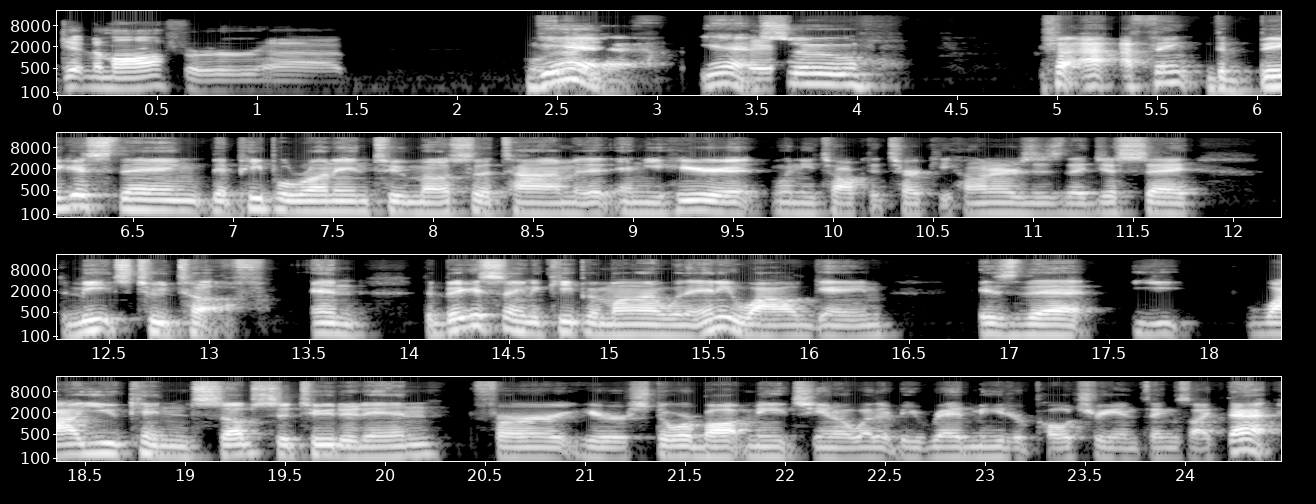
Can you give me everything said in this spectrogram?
getting them off or, uh, yeah, yeah. So, so I, I, think the biggest thing that people run into most of the time, and you hear it when you talk to turkey hunters, is they just say the meat's too tough. And the biggest thing to keep in mind with any wild game is that you, while you can substitute it in for your store bought meats, you know, whether it be red meat or poultry and things like that,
